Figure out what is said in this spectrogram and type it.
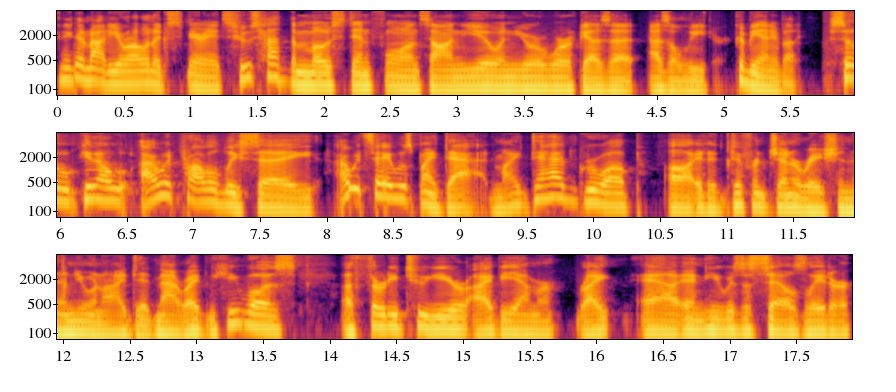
thinking about your own experience, who's had the most influence on you and your work as a, as a leader? Could be anybody. So, you know, I would probably say, I would say it was my dad. My dad grew up uh, in a different generation than you and I did, Matt, right? And he was a 32 year IBMer, right? Uh, and he was a sales leader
